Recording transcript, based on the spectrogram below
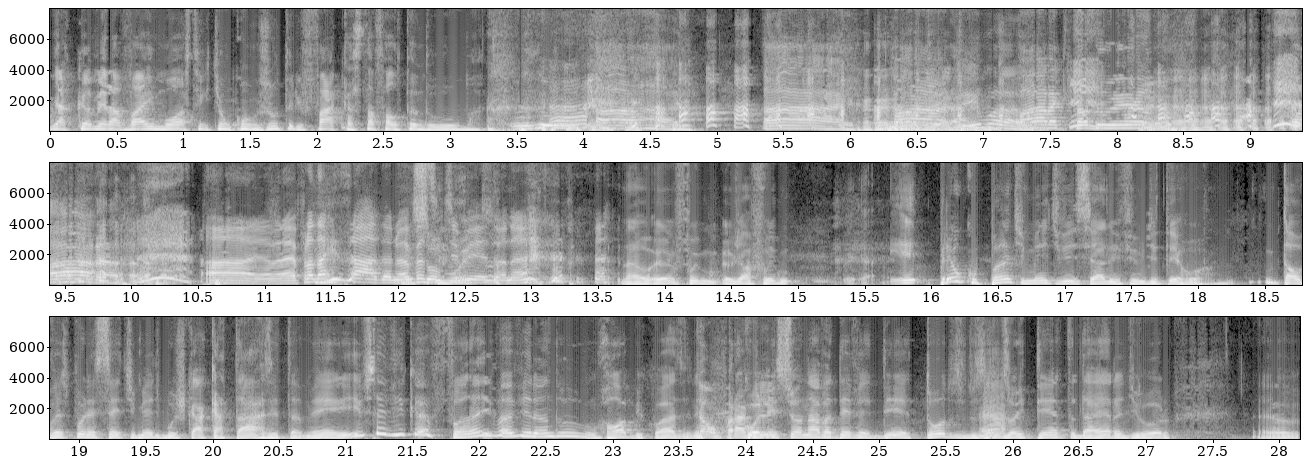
e a câmera vai e mostra que tinha um conjunto de facas, tá faltando uma. ai, ai, para, tem para que tá doendo. Para. Ah, é pra dar risada, não é Eu pra sou sentir muito- medo, né? Não, eu, fui, eu já fui eh, preocupantemente viciado em filme de terror. Talvez por esse sentimento de buscar catarse também. E você fica fã e vai virando um hobby quase, né? Então, pra mim- Colecionava DVD, todos dos É. anos 80, da Era de Ouro. Eu,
